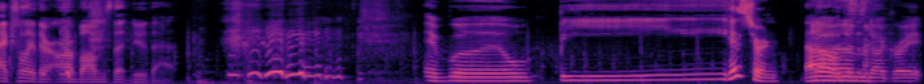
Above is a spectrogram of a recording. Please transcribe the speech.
Actually, there are bombs that do that. It will be his turn. oh, this is Um, not great.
